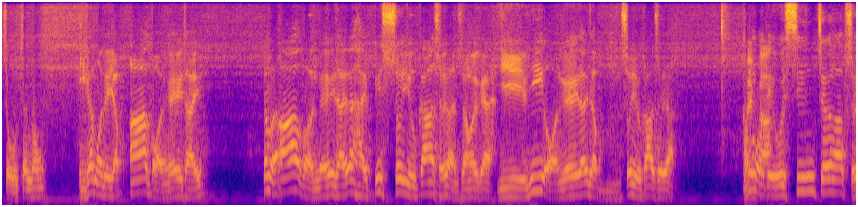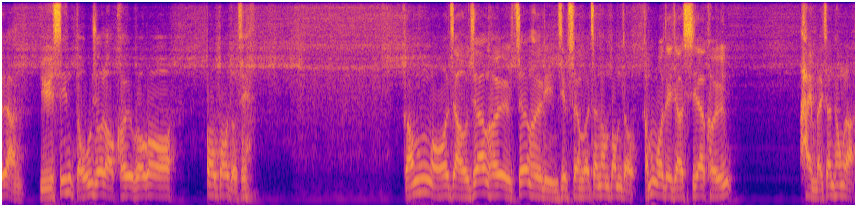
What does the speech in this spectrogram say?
做真空。而家我哋入 a r 嘅氣體，因為 argon 嘅氣體咧係必須要加水銀上去嘅，而 neon 嘅氣體就唔需要加水銀。咁我哋會先將粒水銀預先倒咗落去嗰個。波波度先，咁我就将佢将佢连接上个真空泵度，咁我哋就试下佢系唔系真空啦。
